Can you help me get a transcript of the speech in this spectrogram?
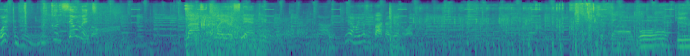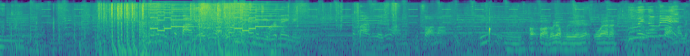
อุ้ยอื้อหือ Concealment. Last player standing. เนี่ยไม่ใช่สตาร์การเดียนเหรอวะ วอลกิวสตาร์เลยนี่หว่า One enemy remaining. สตาร์มันเลยนี่หว่านะสอนว่านี่สอนมากับมือเนี่ยว่านะ Pulling them สอนมา in. เลย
